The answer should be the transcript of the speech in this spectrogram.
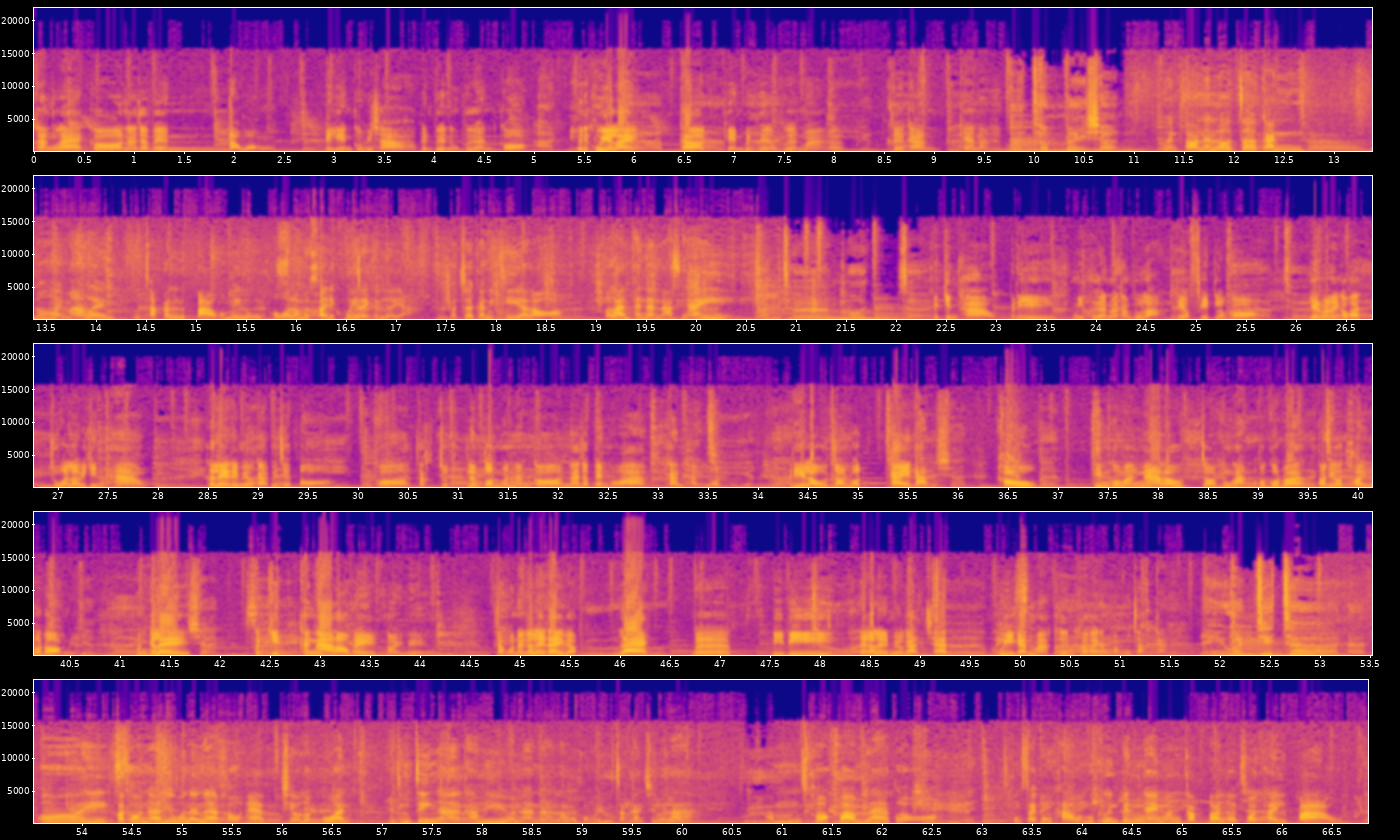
อครั้งแรกก็น่าจะเป็นดาวองไปเรียนกวดวิชาครับเป็นเพื่อนของเพื่อน ก็ไม่ได้คุยอะไร ก็เห็นเป็นเพื่อนของเพื่อนมาก็เจอกันแค่นั้นว่าทำไมฉันเหมือนตอนนั้นเราเจอกันน้อยมากเลยรู้จักกันหรือเปล่าก็ไม่รู้ เพราะว่าเราไม่ค่อยได้คุยอะไรกันเลยอะมาเจอกันอีกทีอะเหรอ ก็ร้านแพนดานัสไงรักเธอหมดใจไปกินข้าวพอดีมีเพื่อนมาทำธุระที่ออฟฟิศแล้วก็เย็นวันนั้นเขาก็ชวนเราไปกินข้าว ก็เลยได้มีโอกาสไปเจอปอ ก็จากจุดเริ่มต้นวันนั้นก็น่าจะเป็นเพราะว่าการถอยรถพอดีเราจอดรถใกล้กัน เขาทิมเข้ามาข้างหน้าเราจอดข้างหลัง ปรากฏว่าตอนที่เขาถอยรถออกเนี่ย มันก็เลยสะกิดข้างหน้าเราไปหน่อยหนึง จากวันนั้นก็เลยได้แบบแลกเบอร์บีบีแล้วก็เลยมีโอกาสแชทคุยกันมากขึ้น ค่อยๆทำความรู้จักกัน ในวันที่เธอนั้นโอ้ยขอโทษนะที่วันนั้นน่ะเขาแอบเฉียวรถอ้วน แต่จริง ๆอะถ้าไม่มีวันนั้นอะเราก็คงไม่รู้จักกันใช่ไหมล่ะทำข้อความแรกเหรอ สงสัยคงถามว่าเมื่อคืนเป็นไงมั้งกลับบ้านโดยปลอดภัยหรือเปล่า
